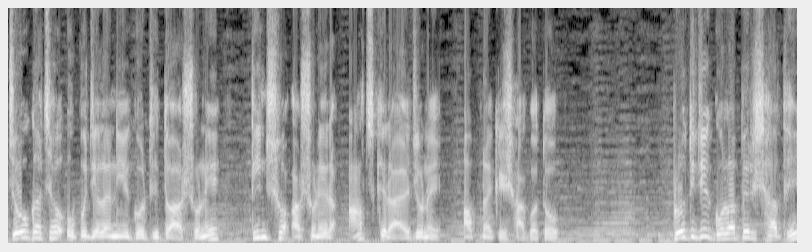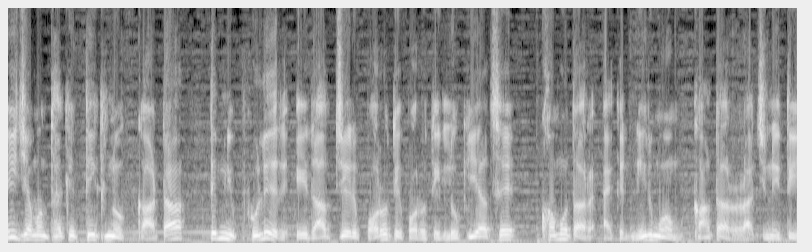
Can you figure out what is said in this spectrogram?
চৌগাছা উপজেলা নিয়ে গঠিত আসনে তিনশো আসনের আজকের আয়োজনে আপনাকে স্বাগত। প্রতিটি গোলাপের সাথেই যেমন থাকে তীক্ষ্ণ কাটা তেমনি ফুলের এই রাজ্যের পরতে পরতে লুকিয়ে আছে ক্ষমতার এক নির্মম কাঁটার রাজনীতি।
